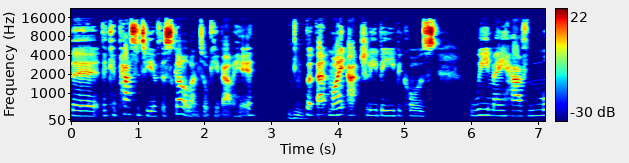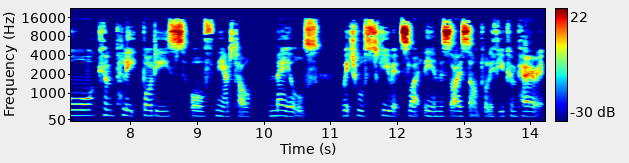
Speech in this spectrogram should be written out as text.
the the capacity of the skull I'm talking about here. Mm-hmm. But that might actually be because we may have more complete bodies of Neanderthal males, which will skew it slightly in the size sample if you compare it.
